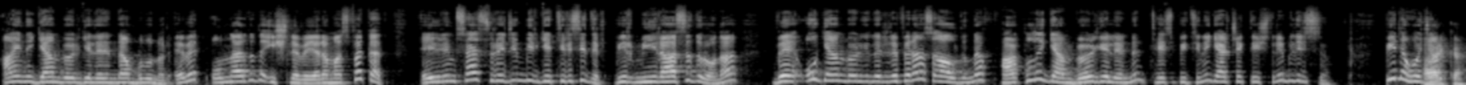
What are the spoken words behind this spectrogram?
aynı gen bölgelerinden bulunur. Evet onlarda da işleve yaramaz fakat evrimsel sürecin bir getirisidir. Bir mirasıdır ona. Ve o gen bölgeleri referans aldığında farklı gen bölgelerinin tespitini gerçekleştirebilirsin. Bir de hocam Harika.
